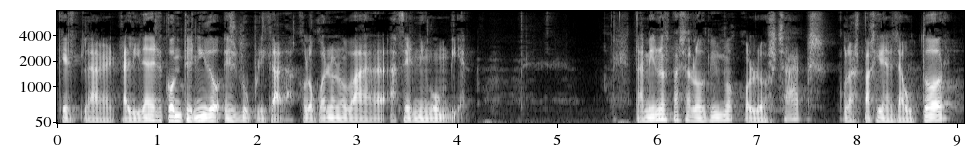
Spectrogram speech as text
que la calidad del contenido es duplicada, con lo cual no nos va a hacer ningún bien. También nos pasa lo mismo con los tags, con las páginas de autor,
